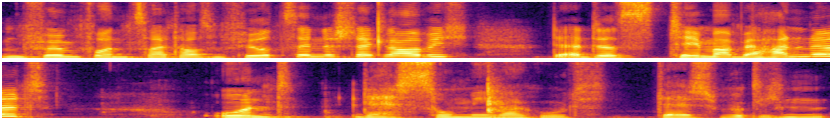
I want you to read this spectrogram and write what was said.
einen Film von 2014, ist der, glaube ich, der das Thema behandelt. Und der ist so mega gut. Der ist wirklich ein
